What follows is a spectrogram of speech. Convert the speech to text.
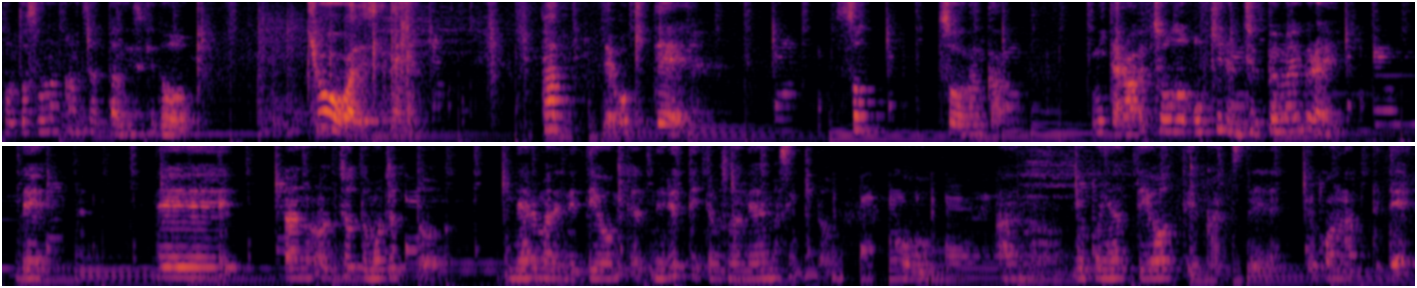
ほんとそんな感じだったんですけど今日はですねパッて起きてそそうなんか見たらちょうど起きる10分前ぐらいでであのちょっともうちょっと寝るまで寝てようみたいな寝るって言ってもそんな寝られませんけどこうあの横になってよっていう感じで横になってて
